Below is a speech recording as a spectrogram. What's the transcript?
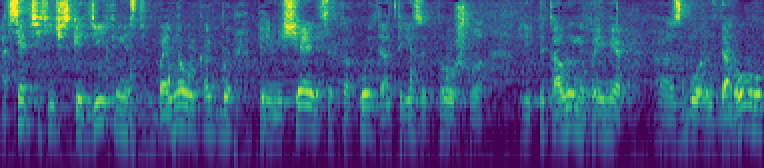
а вся психическая деятельность больного как бы перемещается в какой-то отрезок прошлого. И таковы, например, э, сборы в дорогу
